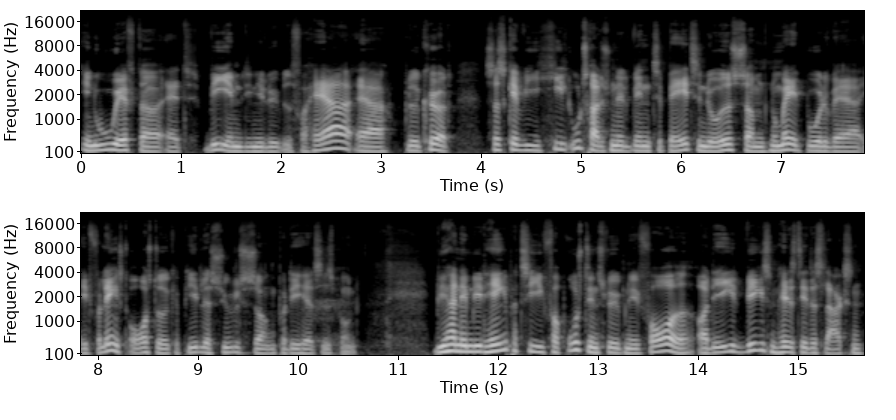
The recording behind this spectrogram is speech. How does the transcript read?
en uge efter at VM-linjeløbet for herrer er blevet kørt, så skal vi helt utraditionelt vende tilbage til noget, som normalt burde være et for længst overstået kapitel af cykelsæsonen på det her tidspunkt. Vi har nemlig et hængeparti fra brostensløbene i foråret, og det er ikke et hvilket som helst et af slagsen.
